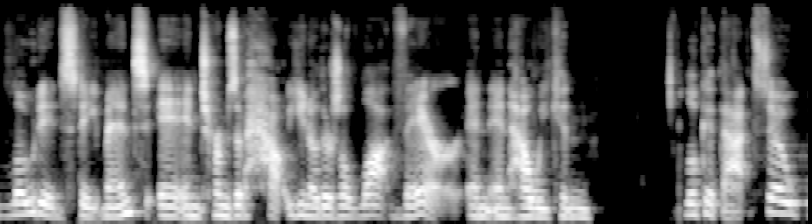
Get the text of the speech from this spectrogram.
loaded statement in terms of how, you know, there's a lot there and, and how we can look at that. So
